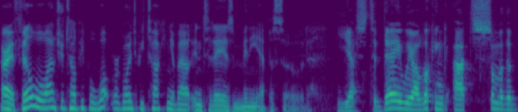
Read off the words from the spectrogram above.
All right, Phil. Well, why don't you tell people what we're going to be talking about in today's mini episode? Yes. Today we are looking at some of the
